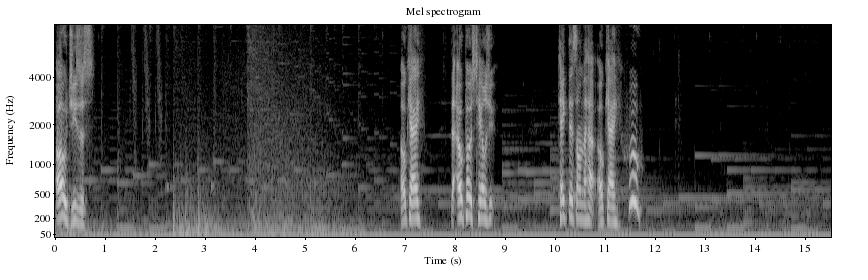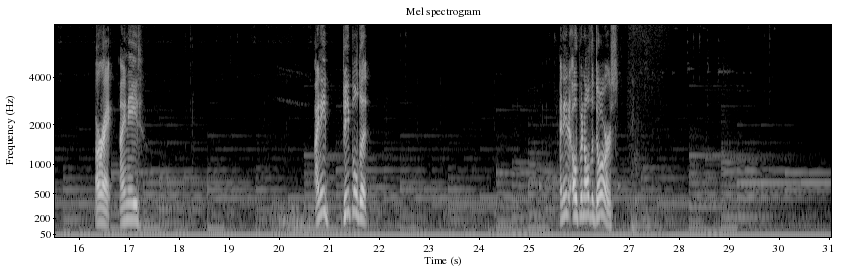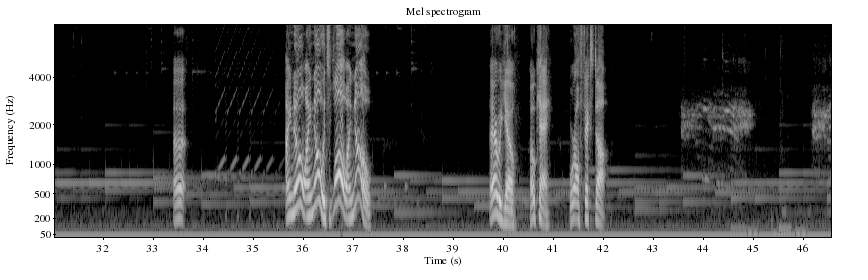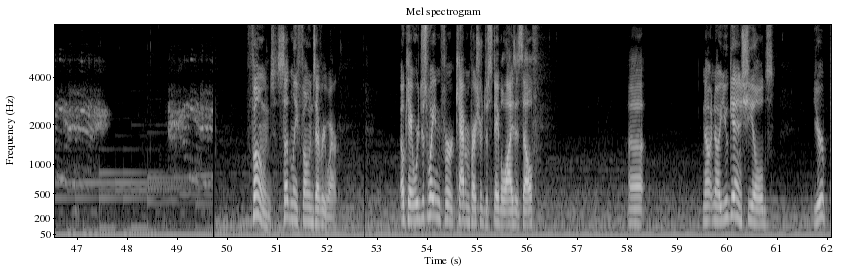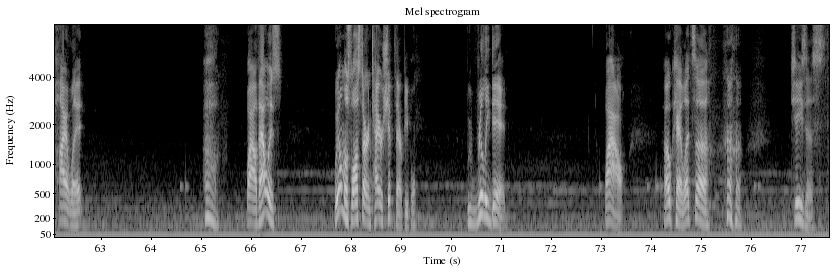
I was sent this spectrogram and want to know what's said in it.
Oh, Jesus. Okay. The outpost tails you. Take this on the head. Okay. Whew. Alright, I need... I need people to... I need to open all the doors. Uh... I know, I know, it's low, I know! There we go. Okay, we're all fixed up. Phones. Suddenly phones everywhere. Okay, we're just waiting for cabin pressure to stabilize itself. Uh... No, no, you get in shields. You're pilot. Oh, wow, that was... We almost lost our entire ship there, people. We really did. Wow. Okay, let's, uh... Jesus.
